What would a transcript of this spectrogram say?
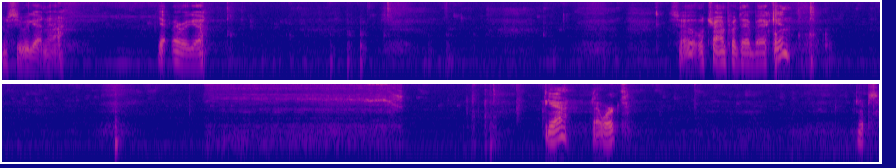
Let's see what we got now. Yep, there we go. So we'll try and put that back in. Yeah, that worked. Oops.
